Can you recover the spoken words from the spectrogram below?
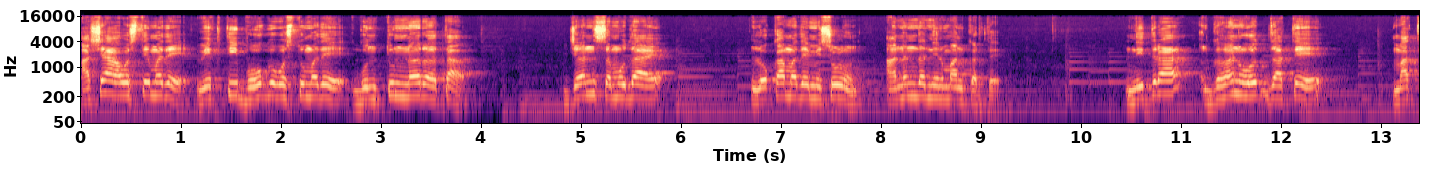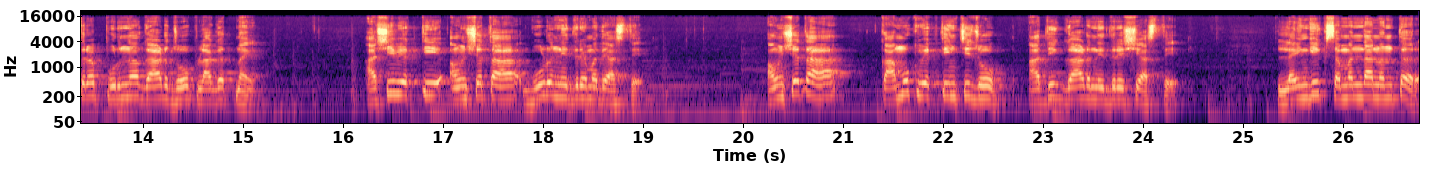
अशा अवस्थेमध्ये व्यक्ती भोगवस्तूमध्ये गुंतून न राहता जनसमुदाय लोकांमध्ये मिसळून आनंद निर्माण करते. निद्रा गहन होत जाते मात्र पूर्ण गाढ झोप लागत नाही. अशी व्यक्ती अंशतः गूढ निद्रेमध्ये असते. अंशतः कामुक व्यक्तींची झोप अधिक गाढ निद्रेशी असते. लैंगिक संबंधानंतर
